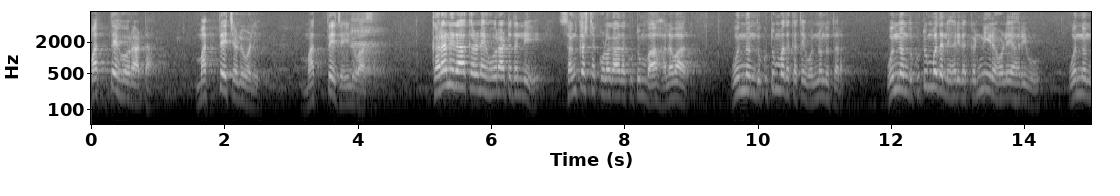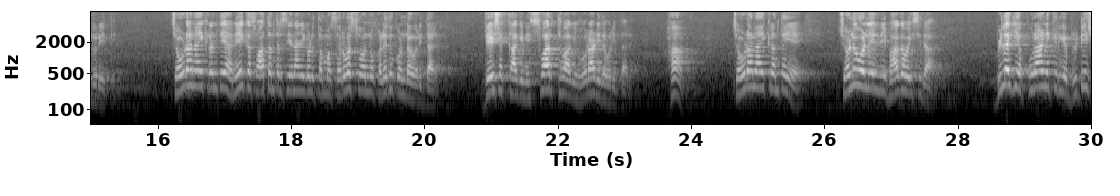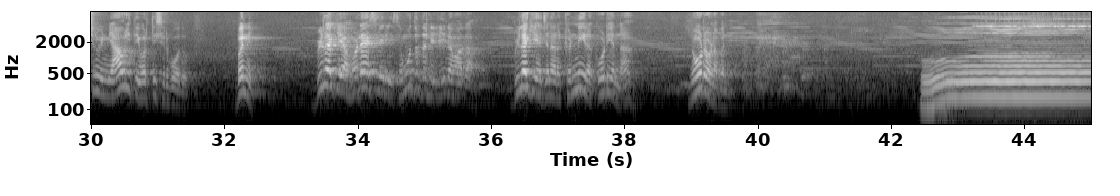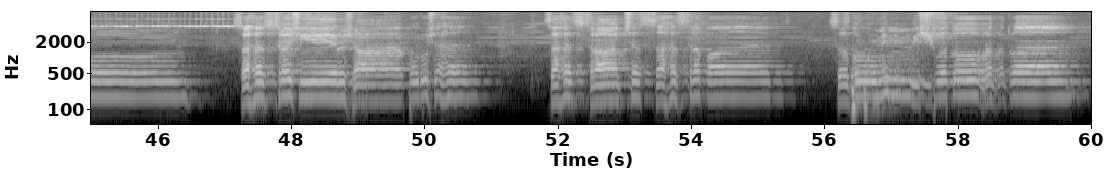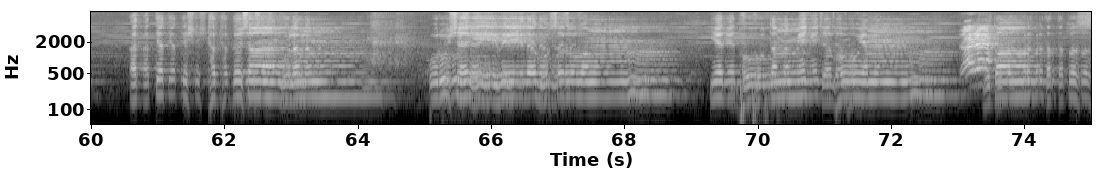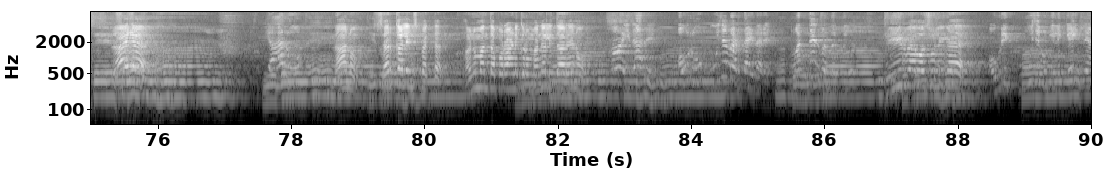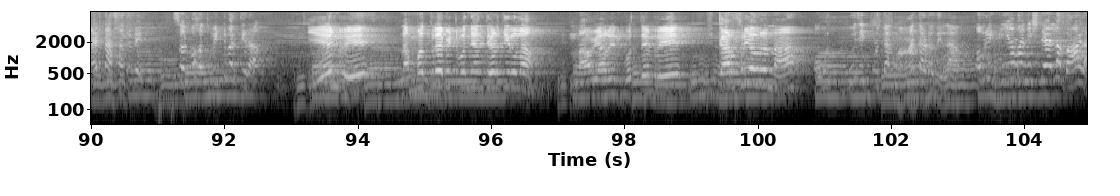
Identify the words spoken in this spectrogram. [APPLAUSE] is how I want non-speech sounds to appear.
ಮತ್ತೆ ಹೋರಾಟ, ಮತ್ತೆ ಚಳುವಳಿ, ಮತ್ತೆ ಜೈಲುವಾಸ. ಕರ ನಿರಾಕರಣೆ ಹೋರಾಟದಲ್ಲಿ ಸಂಕಷ್ಟಕ್ಕೊಳಗಾದ ಕುಟುಂಬ ಹಲವಾರು. ಒಂದೊಂದು ಕುಟುಂಬದ ಕತೆ ಒಂದೊಂದು ಥರ ಒಂದೊಂದು ಕುಟುಂಬದಲ್ಲಿ ಹರಿದ ಕಣ್ಣೀರ ಹೊಳೆಯ ಹರಿವು ಒಂದೊಂದು ರೀತಿ. ಚೌಡಾನಾಯಕರಂತೆ ಅನೇಕ ಸ್ವಾತಂತ್ರ್ಯ ಸೇನಾನಿಗಳು ತಮ್ಮ ಸರ್ವಸ್ವವನ್ನು ಕಳೆದುಕೊಂಡವರಿದ್ದಾರೆ. ದೇಶಕ್ಕಾಗಿ ನಿಸ್ವಾರ್ಥವಾಗಿ ಹೋರಾಡಿದವರಿದ್ದಾರೆ. ಹಾಂ, ಚೌಡಾನಾಯಕರಂತೆಯೇ ಚಳುವಳಿಯಲ್ಲಿ ಭಾಗವಹಿಸಿದ ಬಿಳಗಿಯ ಪುರಾಣಿಕರಿಗೆ ಬ್ರಿಟಿಷರು ಇನ್ಯಾವ ರೀತಿ ವರ್ತಿಸಿರ್ಬೋದು ಬನ್ನಿ ಬಿಳಗಿಯ ಹೊಳೆ ಸೇರಿ ಸಮುದ್ರದಲ್ಲಿ ಲೀನವಾದ ಬಿಳಗಿಯ ಜನರ ಕಣ್ಣೀರ ಕೋಡಿಯನ್ನ ನೋಡೋಣ ಬನ್ನಿ ॐ सहस्रशीर्षा पुरुषः सहस्राक्षः सहस्रपात् स भूमिं विश्वतो व्रत्वा अत्यत्यतिष्ठद्दशाङ्गुलम् पुरुष एवेदगु सर्वम् यद्भूतं यच्च भूयम् ನಾನು ಸರ್ಕಲ್ ಇನ್ಸ್ಪೆಕ್ಟರ್ ಹನುಮಂತ ಪುರಾಣಿಕರು ಮನೇಲಿದ್ದಾರೇನು ಮತ್ತೇನ್ ಬಂದದ್ದು. ತೀರ್ವೆ ವಸೂಲಿಗೆ ಅವ್ರಿಗೆ ಪೂಜೆ ಮುಗಿಲಿಕ್ಕೆ ಇನ್ನೆರಡು ತಾಸು ಆದ್ರೂ ಬೇಕು. ಸ್ವಲ್ಪ ಹೊತ್ತು ಬಿಟ್ಟು ಬರ್ತೀರಾ? ಏನ್ರಿ? ನಮ್ಮ ಹತ್ರ ಬಿಟ್ಟು ಬಂದೆ ಅಂತ ಹೇಳ್ತೀರಲ್ಲ. ನಾವ್ ಯಾರೇನ್ ಗೊತ್ತೇನ್ರಿ? ಕರ್ಸ್ರಿ ಅವ್ರನ್ನ. ಅವ್ರು ಪೂಜೆಗೆ ಕುಳಿತಾಗ ಮಾತಾಡೋದಿಲ್ಲ. ಅವ್ರಿಗೆ ನಿಯಮ ನಿಷ್ಠೆ ಎಲ್ಲ ಬಹಳ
